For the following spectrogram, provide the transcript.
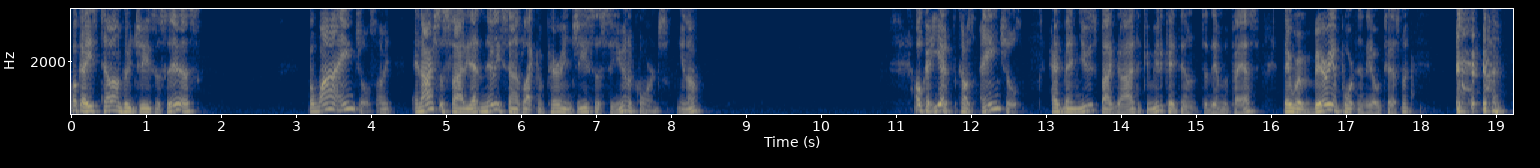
Okay, he's telling who Jesus is, but why angels? I mean, in our society, that nearly sounds like comparing Jesus to unicorns, you know? Okay, yeah, because angels had been used by God to communicate them to them in the past. They were very important in the Old Testament.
